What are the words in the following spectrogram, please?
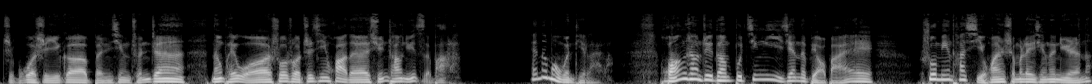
只不过是一个本性纯真、能陪我说说知心话的寻常女子罢了。哎，那么问题来了，皇上这段不经意间的表白，说明他喜欢什么类型的女人呢？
